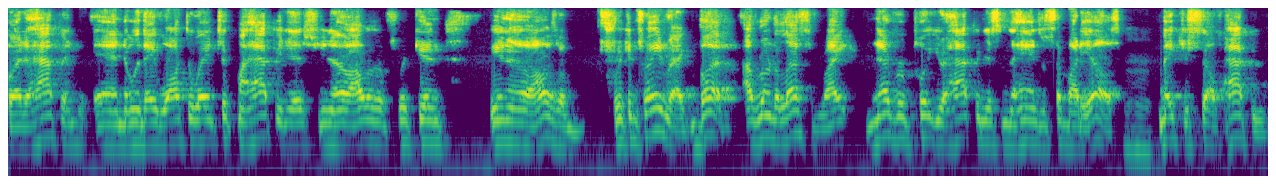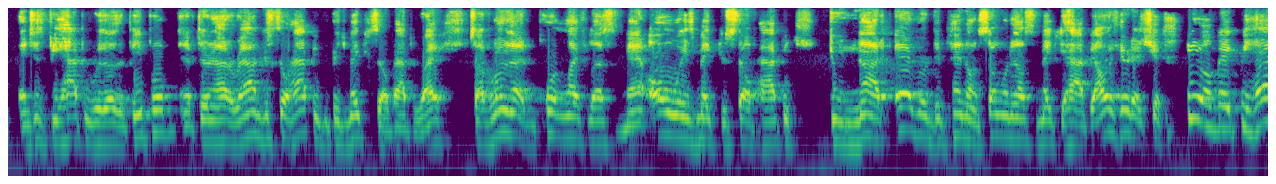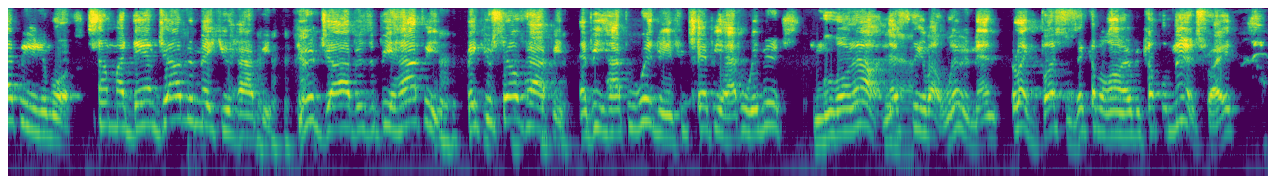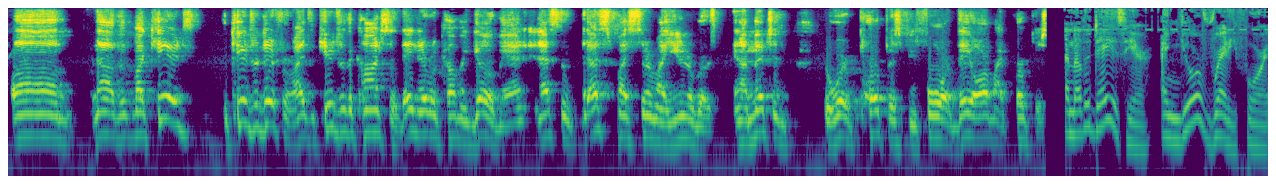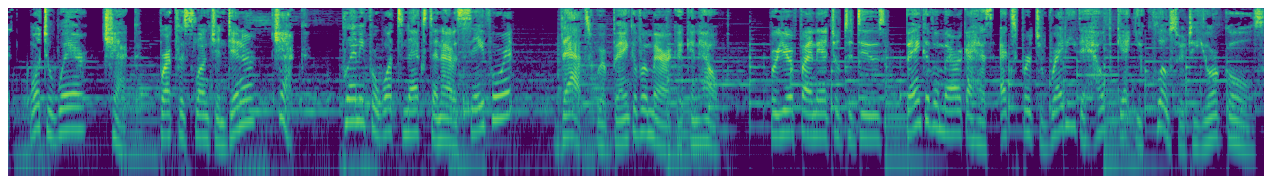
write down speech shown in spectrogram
but it happened. And when they walked away and took my happiness, you know, I was a freaking, you know, I was a freaking train wreck. But I've learned a lesson, right? Never put your happiness in the hands of somebody else. Mm-hmm. Make yourself happy and just be happy with other people. And if they're not around, you're still happy because you make yourself happy, right? So I've learned that important life lesson, man. Always make yourself happy. Do not ever depend on someone else to make you happy. I always hear that shit. You don't make me happy anymore. It's not my damn job to make you happy. Your job is to be happy. Make yourself happy and be happy with me. If you can't be happy with me, move on out. And yeah. that's the thing about women, man. They're like buses They come along every couple of minutes, right? Um, now, the, my kids, the kids are different, right? The kids are the constant. They never come and go, man. And that's the that's my center of my universe. And I mentioned the word purpose before. They are my purpose. Another day is here, and you're ready for it. What to wear? Check. Breakfast, lunch, and dinner? Check. Planning for what's next and how to save for it? That's where Bank of America can help. For your financial to-dos, Bank of America has experts ready to help get you closer to your goals.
